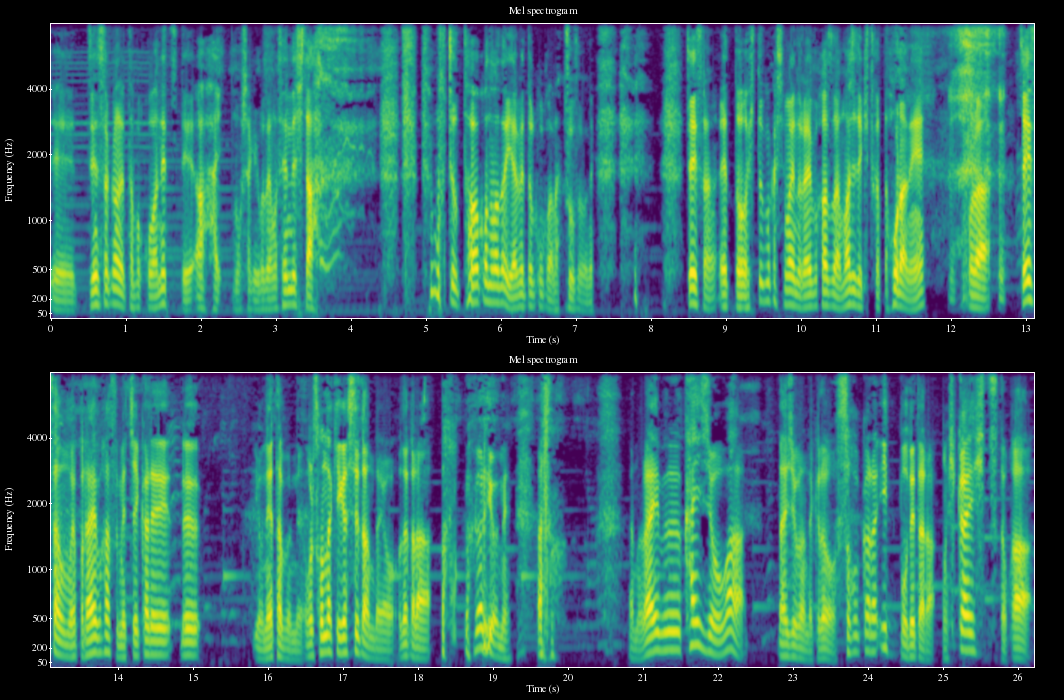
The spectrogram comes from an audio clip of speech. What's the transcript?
えー、前作なのでタバコはね、っつって、あ、はい、申し訳ございませんでした。もうちょっとタバコの話題やめとこうかな。そうそうね。ジャイさん、えっと、一昔前のライブハウスはマジできつかった。ほらね。ほら、ジャイさんもやっぱライブハウスめっちゃ行かれるよね、多分ね。俺そんな気がしてたんだよ。だから、わかるよね。あの、あの、ライブ会場は大丈夫なんだけど、そこから一歩出たら、もう控え室とか、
